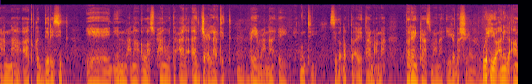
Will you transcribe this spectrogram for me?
macnaha aad qadarisid in macnaha allah subxaana wa tacaala aad jeclaatid. Ayaa macnaha ay runtii sida dhabta ay tahay macnaha dareenkaas macnaha iga dhashay. Wixii aniga aan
